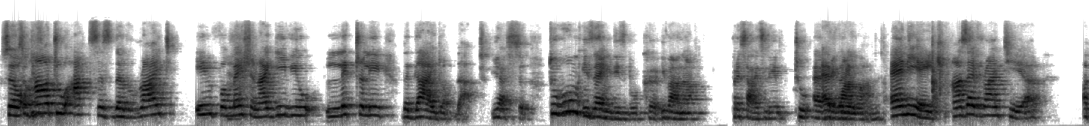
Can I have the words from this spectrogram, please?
So, So how to access the right information. I give you literally the guide of that yes to whom is aimed this book ivana precisely to Everyone. everyone, any age. As I write here, a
